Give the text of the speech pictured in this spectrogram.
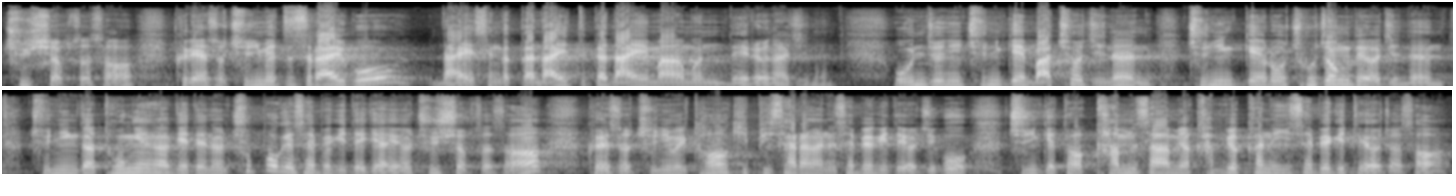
주시옵소서. 그래서 주님의 뜻을 알고 나의 생각과 나의 뜻과 나의 마음은 내려놔지는 온전히 주님께 맞춰지는 주님께로 조정되어지는 주님과 동행하게 되는 축복의 새벽이 되게 하여 주시옵소서. 그래서 주님을 더 깊이 사랑하는 새벽이 되어지고 주님께 더 감사하며 감격하는 이 새벽이 되 어져서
